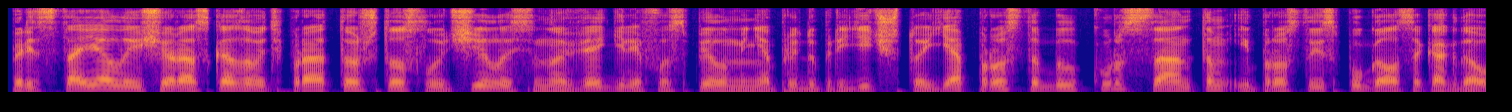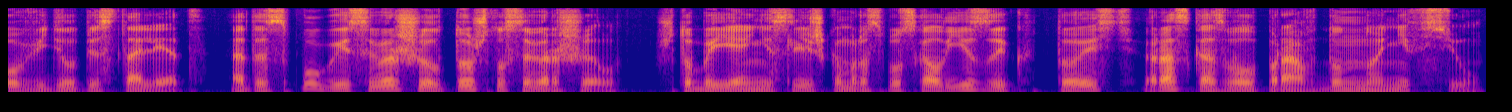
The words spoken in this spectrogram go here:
Предстояло еще рассказывать про то, что случилось, но Вягелев успел меня предупредить, что я просто был курсантом и просто испугался, когда увидел пистолет. От испуга и совершил то, что совершил, чтобы я не слишком распускал язык, то есть рассказывал правду, но не всю.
